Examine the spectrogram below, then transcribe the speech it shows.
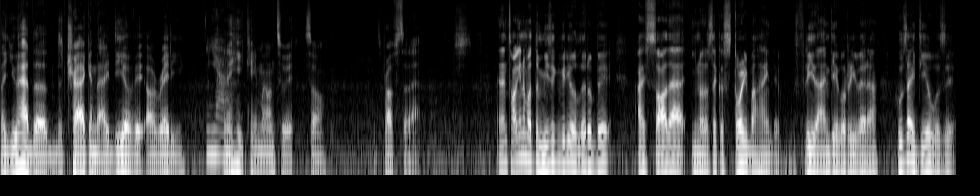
Like you had the the track and the idea of it already, Yeah. and then he came onto it. So, it's props to that. And then talking about the music video a little bit, I saw that you know there's like a story behind it with Frida and Diego Rivera. Whose idea was it?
